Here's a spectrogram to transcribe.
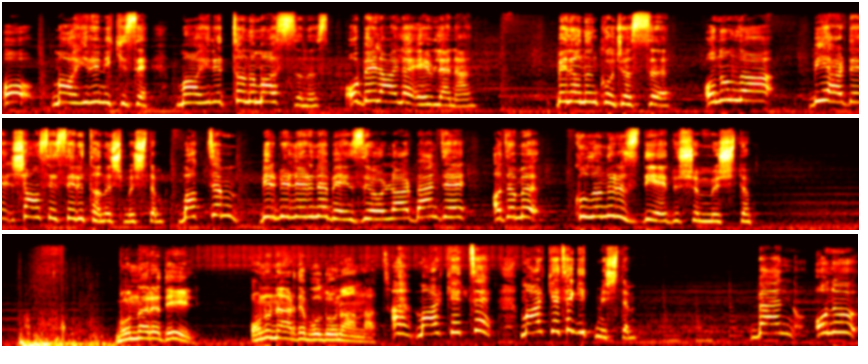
O Mahir'in ikizi. Mahir'i tanımazsınız. O Bela'yla evlenen. Bela'nın kocası. Onunla bir yerde şans eseri tanışmıştım. Baktım birbirlerine benziyorlar. Ben de adamı kullanırız diye düşünmüştüm. Bunları değil. Onu nerede bulduğunu anlat. Ah markette. Markete gitmiştim. Ben onu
